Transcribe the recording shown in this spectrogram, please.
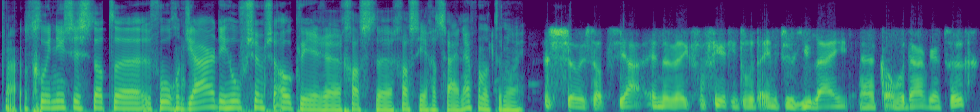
Nou, het goede nieuws is dat uh, volgend jaar de Hilversumse ook weer uh, gast, uh, gastheer gaat zijn hè, van het toernooi. Zo is dat. Ja, in de week van 14 tot met 21 juli komen we daar weer terug.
